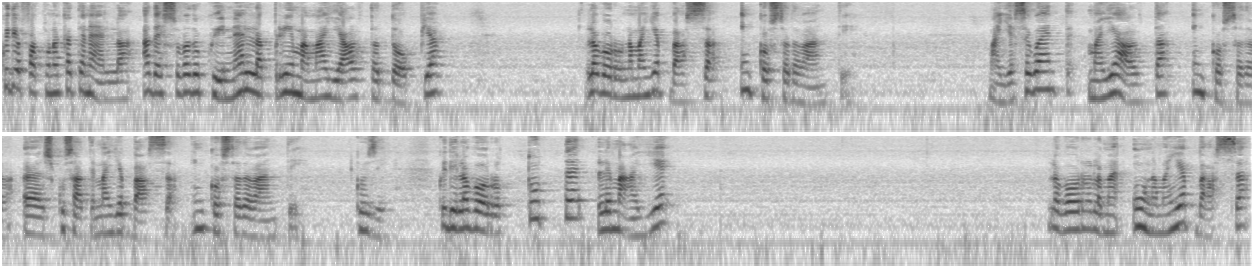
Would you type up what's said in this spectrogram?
quindi ho fatto una catenella. Adesso vado qui nella prima maglia alta doppia. Lavoro una maglia bassa in costa davanti. Maglia seguente maglia alta in costa davanti eh, scusate maglia bassa in costa davanti. Così. Quindi lavoro tutte le maglie. Lavoro la ma una maglia bassa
